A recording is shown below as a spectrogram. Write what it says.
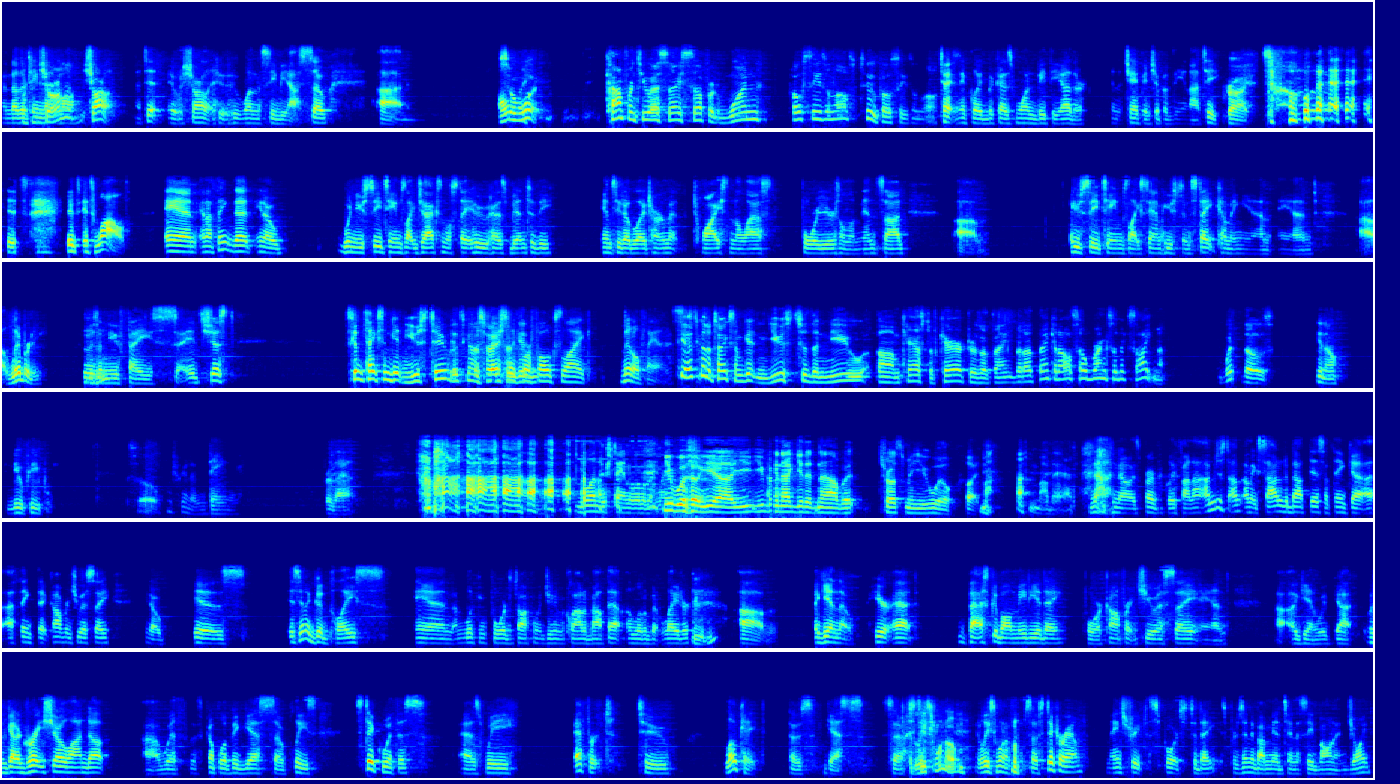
Another Was team Charlotte? won. Charlotte. That's it. It was Charlotte who who won the CBI. So, uh, So what? Conference USA suffered one postseason loss, two postseason losses. Technically, because one beat the other. in the championship of the NIT. Right. So it's it's it's wild, and and I think that you know when you see teams like Jacksonville State, who has been to the NCAA tournament twice in the last four years on the men's side, um, you see teams like Sam Houston State coming in and uh, Liberty, who is a new face. It's just it's going to take some getting used to, It's gonna take especially for getting- folks like middle fans. Yeah, it's going to take some getting used to the new um, cast of characters, I think, but I think it also brings some excitement with those, you know, new people. So. Wish we had a ding for that. You'll understand a little bit later. You will, yeah. You you may not get it now, but trust me, you will. But My, bad. no, no, it's perfectly fine. I, I'm just I'm, I'm excited about this. I think uh, I think that Conference USA, you know, is is in a good place, and I'm looking forward to talking with Judy MacLeod about that a little bit later. Um, again, though, here at Basketball Media Day for Conference USA, and uh, again, we've got we've got a great show lined up uh, with with a couple of big guests. So please stick with us as we effort to locate those guests. So At least one of them. at least one of them. So stick around. Main Street Sports Today is presented by Mid Tennessee Bone and Joint.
